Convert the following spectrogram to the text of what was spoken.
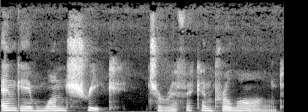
and gave one shriek, terrific and prolonged,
